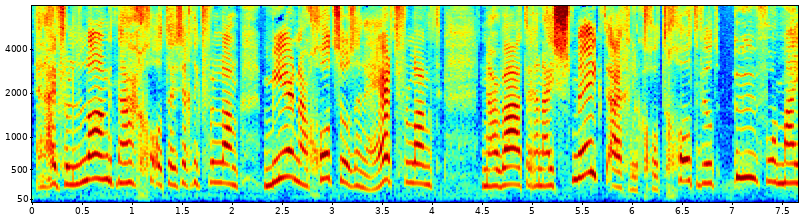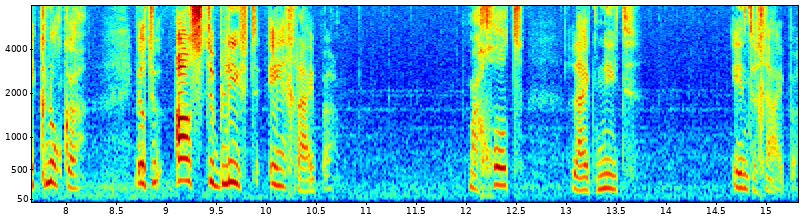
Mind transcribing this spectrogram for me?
En hij verlangt naar God. Hij zegt: Ik verlang meer naar God zoals een hert verlangt naar water. En hij smeekt eigenlijk God: God, wilt u voor mij knokken? Wilt u alstublieft ingrijpen? Maar God lijkt niet in te grijpen.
